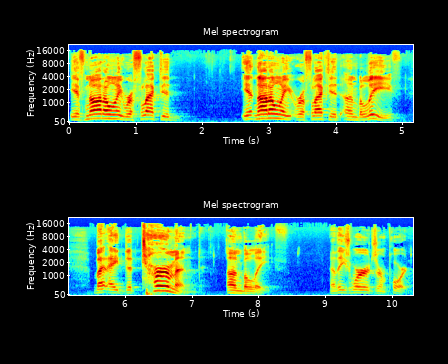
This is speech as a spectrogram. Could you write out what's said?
If not only reflected, it not only reflected unbelief, but a determined unbelief. Now, these words are important.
